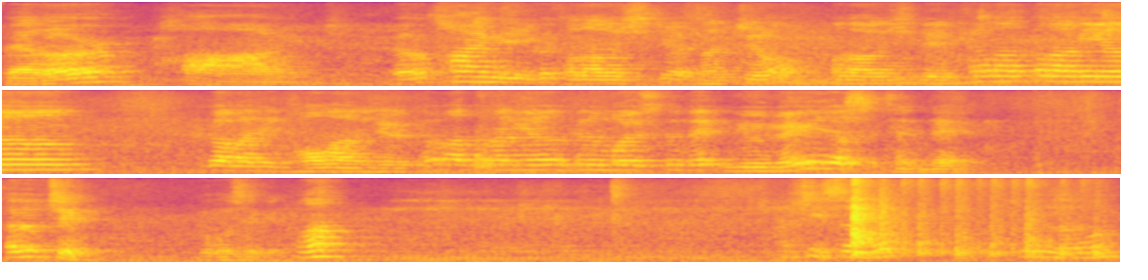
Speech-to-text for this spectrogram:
better 그러니까 타임이니까 더 나은 시절 맞죠? 더 나은 시대에 태어났더라면 그가 만약 더 많은 시대에 태어났더라면 그는 뭐였을 텐데? 유명해졌을 텐데 가볍지? 요거 세개 어? 할 수 있어요? 응.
